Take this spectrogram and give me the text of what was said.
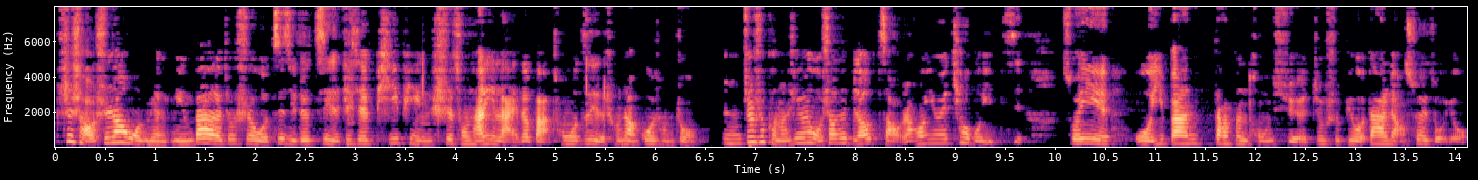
至少是让我明明白了，就是我自己对自己的这些批评是从哪里来的吧，从我自己的成长过程中，嗯，就是可能是因为我上学比较早，然后因为跳过一级。所以，我一般大部分同学就是比我大两岁左右。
